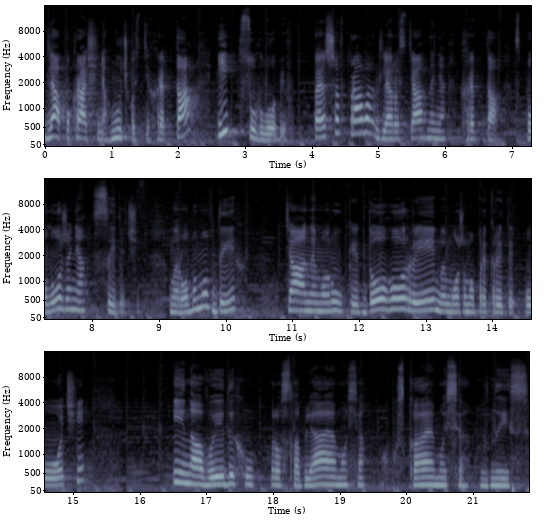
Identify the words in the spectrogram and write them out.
для покращення гнучкості хребта і суглобів. Перша вправа для розтягнення хребта з положення сидячи. Ми робимо вдих, тянемо руки догори, ми можемо прикрити очі. І на видиху розслабляємося, опускаємося вниз.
